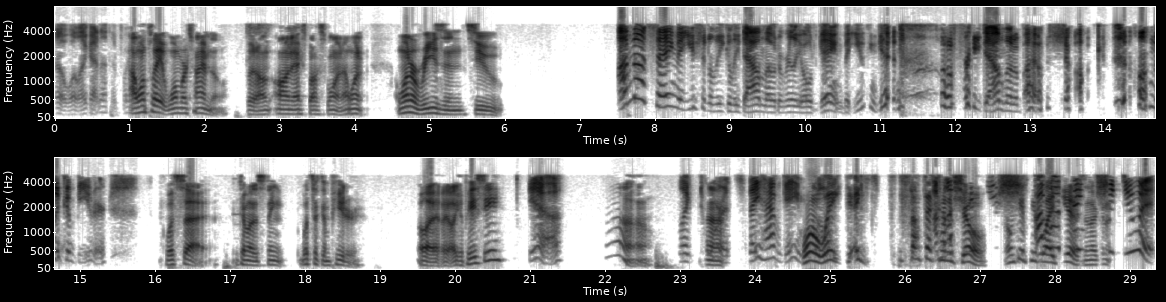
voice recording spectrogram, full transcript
Oh well, I got nothing for you. I want to play it one more time though, but on on Xbox One. I want I want a reason to. I'm not saying that you should illegally download a really old game, but you can get a free download of Bioshock on the computer. What's that? You're talking about this thing? What's a computer? Oh, like a PC? Yeah, Oh, like uh. Torrents. they have games. Whoa, on. wait! Hey, it's not that I'm kind not of show. Don't give people I'm ideas, saying and they're you gonna. should do it.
